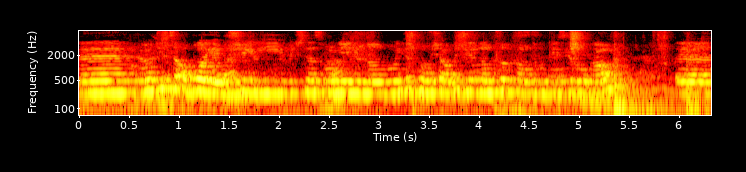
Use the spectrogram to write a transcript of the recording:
E, rodzice oboje musieli być na zwolnieniu, no bo jedno musiało być jedną córką, drugie z drugą. E,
